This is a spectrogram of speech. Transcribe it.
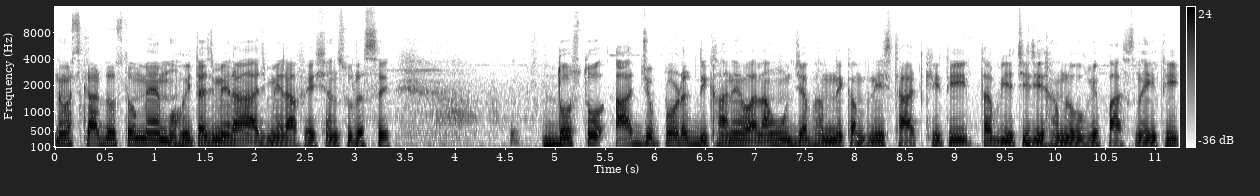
नमस्कार दोस्तों, मैं मोहित अजमेरा अजमेरा फ़ैशन सूरत से। दोस्तों, आज जो प्रोडक्ट दिखाने वाला हूँ, जब हमने कंपनी स्टार्ट की थी, तब ये चीज़ें हम लोगों के पास नहीं थी।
